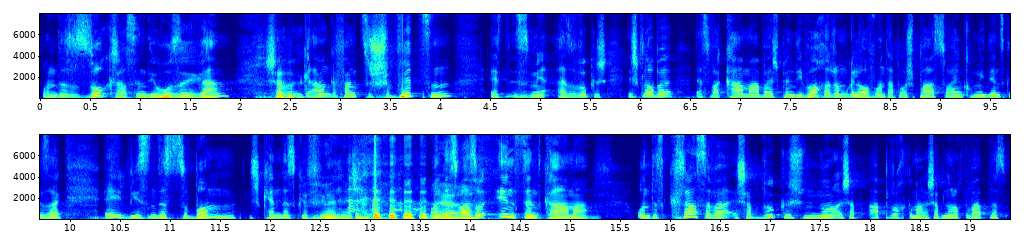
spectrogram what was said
und das ist so krass in die Hose gegangen. Ich habe angefangen zu schwitzen. Es ist mir, also wirklich, ich glaube, es war Karma, weil ich bin die Woche rumgelaufen und habe aus Spaß zu allen Comedians gesagt, ey, wie ist denn das zu bomben? Ich kenne das Gefühl nicht. Und das war so Instant Karma. Und das Krasse war, ich habe wirklich nur noch, ich habe Abbruch gemacht, ich habe nur noch gewartet, dass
